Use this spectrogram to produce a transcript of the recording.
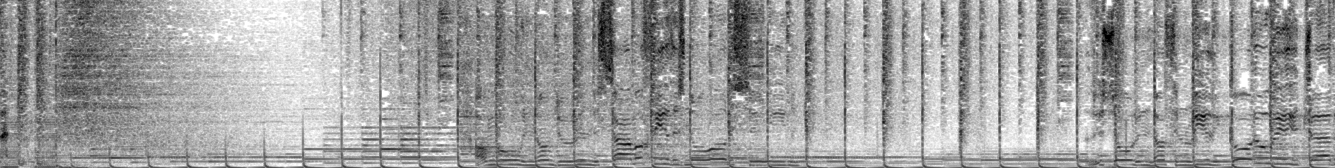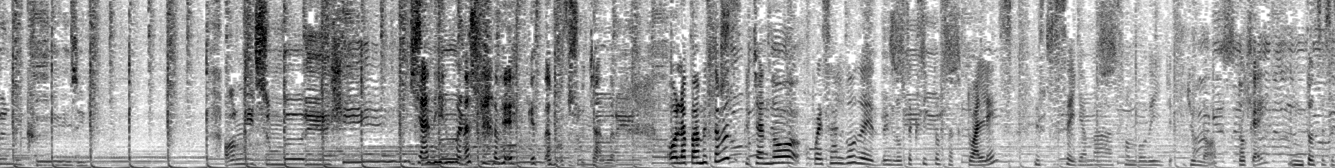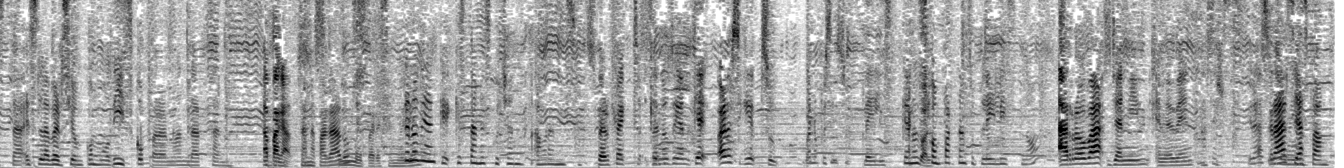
Janine, buenas tardes. ¿Qué estamos escuchando? Hola Pam, estamos escuchando pues algo de, de los éxitos actuales. Esto se llama Somebody You Love. Ok. Entonces esta es la versión como disco para no andar tan Apagado. Tan apagado. Me parece muy Que nos digan qué, están escuchando ahora mismo. Perfecto. Que nos digan que ahora sigue su, bueno, pues sí, su playlist. Que nos compartan su playlist, ¿no? Arroba Janine es. Gracias. Gracias. Pam.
